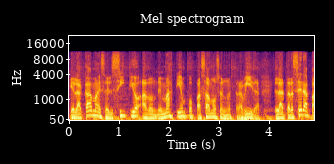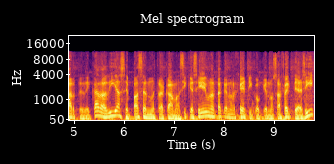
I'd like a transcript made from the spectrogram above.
que la cama es el sitio a donde más tiempo pasamos en nuestra vida. La tercera parte de cada día se pasa en nuestra cama, así que si hay un ataque energético que nos afecte allí,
